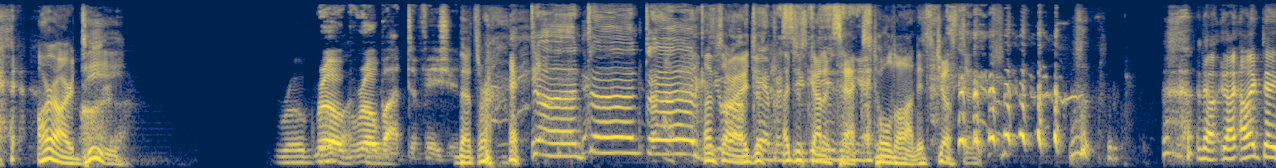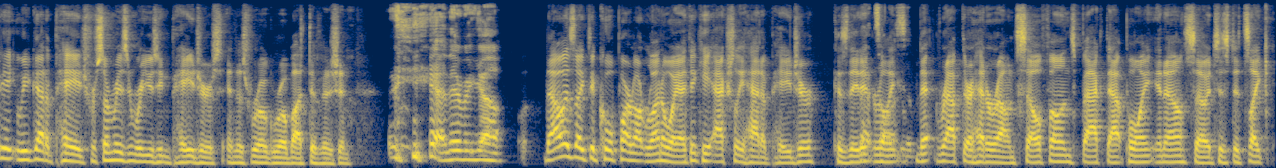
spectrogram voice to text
RRD. Rogue, Rogue Robot Division. That's right. dun dun dun. 'cause I'm sorry. I just campus, I just got a use it text. Hold on. It's Justin. No, I I like the idea. We've got a page. For some reason, we're using pagers in this Rogue Robot division. yeah, there we go. That was like the cool part about Runaway. I think he actually had a pager because they didn't That's really awesome. wrap their head around cell phones back that point, you know. So it's just it's like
